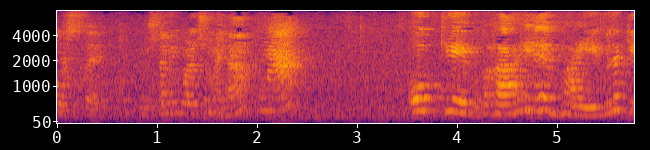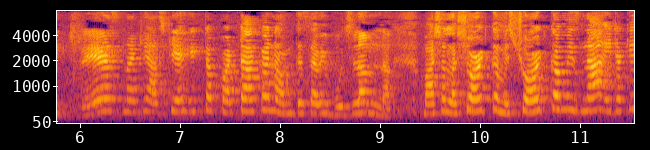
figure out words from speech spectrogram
করছে দুষ্টামি করেছ মাইনা ওকে ভাই রে ভাই, এগুলো কি ড্রেস নাকি? আজকে এক একটা পটাকা নামতেছে, আমি বুঝলাম না। মার্শাল্লাহ শর্ট কামিজ শর্ট কামিজ না, এটাকে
